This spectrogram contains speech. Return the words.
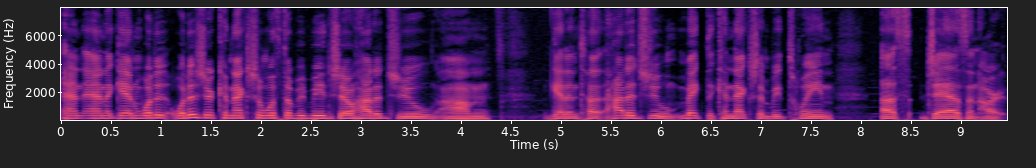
And and again, what is what is your connection with WBGO? How did you um, get into? How did you make the connection between us, jazz, and art?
